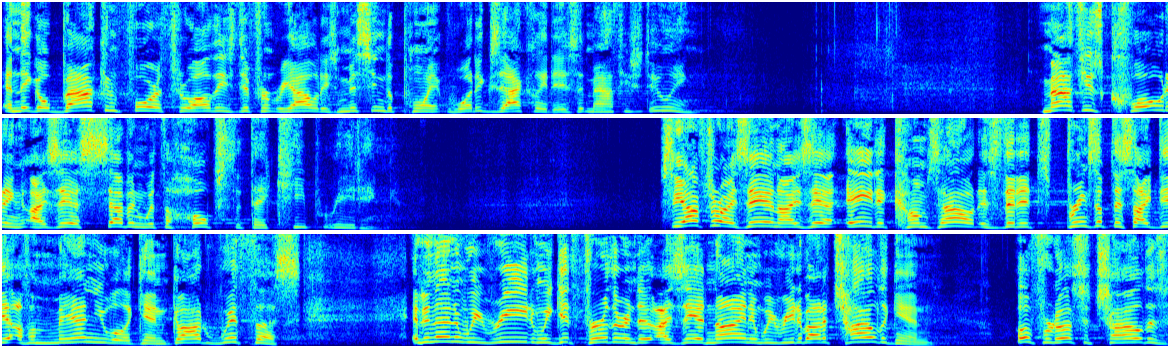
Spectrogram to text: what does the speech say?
and they go back and forth through all these different realities, missing the point what exactly it is that Matthew's doing. Matthew's quoting Isaiah 7 with the hopes that they keep reading. See, after Isaiah and Isaiah 8, it comes out is that it brings up this idea of Emmanuel again, God with us. And then we read and we get further into Isaiah 9 and we read about a child again. Oh, for us a child is,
